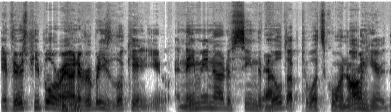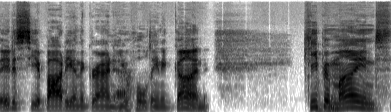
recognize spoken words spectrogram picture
if there's people around, Mhm. everybody's looking at you, and they may not have seen the Yeah. build up to what's going on here. They just see a body on the ground and you holding a gun. Keep in Mhm. mind,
